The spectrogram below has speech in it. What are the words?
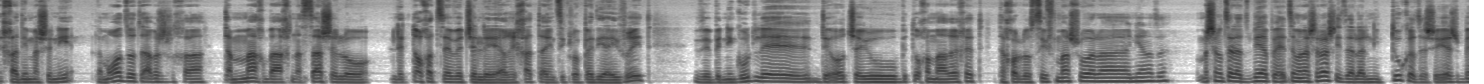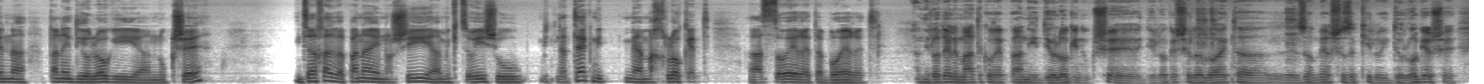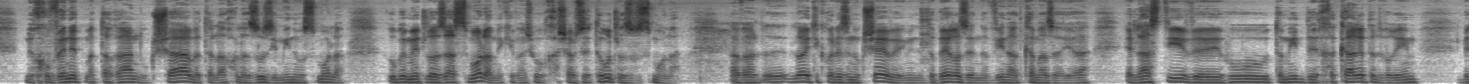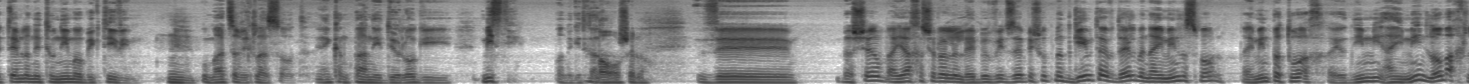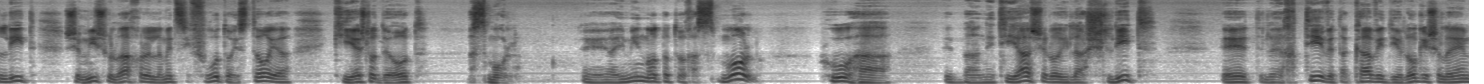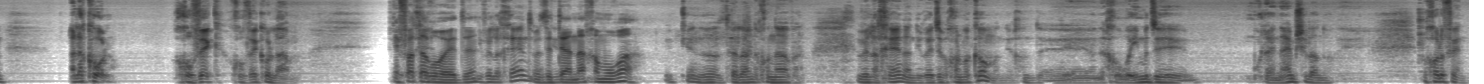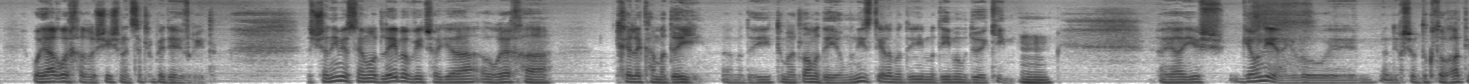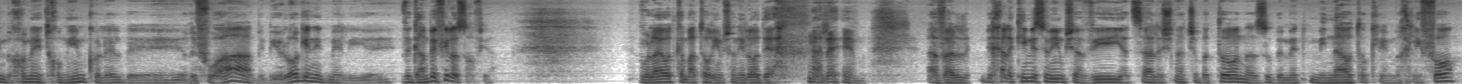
אחד עם השני, למרות זאת אבא שלך תמך בהכנסה שלו לתוך הצוות של עריכת האנציקלופדיה העברית, ובניגוד לדעות שהיו בתוך המערכת, אתה יכול להוסיף משהו על העניין הזה? מה שאני רוצה להצביע בעצם על השאלה שלי זה על הניתוק הזה שיש בין הפן האידיאולוגי הנוקשה, מצד אחד, והפן האנושי המקצועי שהוא מתנתק מהמחלוקת הסוערת, הבוערת. אני לא יודע למה אתה קורא פן אידיאולוגי נוקשה, האידיאולוגיה שלו לא הייתה, זה אומר שזה כאילו אידיאולוגיה שמכוונת מטרה נוקשה ואתה לא יכול לזוז ימינה ושמאלה. הוא באמת לא זז שמאלה, מכיוון שהוא חשב שזה טעות לזוז שמאלה. אבל אה, לא הייתי קורא לזה נוקשה, ואם נדבר על זה נבין עד כמה זה היה אלסטי, והוא תמיד חקר את הדברים בהתאם לנתונים האובייקטיביים, mm. ומה צריך לעשות. אין כאן פן אידיאולוגי מיסטי, בוא נגיד ככה. ברור שלא. ו... באשר היחס שלו לליבוביץ' זה פשוט מדגים את ההבדל בין הימין לשמאל. הימין פתוח, הימין, הימין לא מחליט שמישהו לא יכול ללמד ספרות או היסטוריה כי יש לו דעות בשמאל. אה, הימין מאוד פתוח. השמאל הוא, ה, בנטייה שלו היא להשליט, את, להכתיב את הקו האידיאולוגי שלהם על הכל. חובק, חובק עולם. איפה אתה רואה את זה? ולכן... זו טענה חמורה. כן, זו טענה נכונה אבל. ולכן אני רואה את זה בכל מקום, אנחנו, אנחנו רואים את זה מול העיניים שלנו. בכל אופן, הוא היה העורך הראשי של האנציקלופדיה העברית. בשנים מסוימות לייבוביץ' היה עורך החלק המדעי, המדעי, זאת אומרת לא המדעי ההומניסטי, אלא המדעי, מדעים המדויקים. Mm-hmm. היה איש גאוני, היו לו, אה, אני חושב, דוקטורטים בכל מיני תחומים, כולל ברפואה, בביולוגיה נדמה לי, אה, וגם בפילוסופיה. ואולי עוד כמה תורים שאני לא יודע עליהם. אבל בחלקים מסוימים כשאבי יצא לשנת שבתון, אז הוא באמת מינה אותו כמחליפו,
